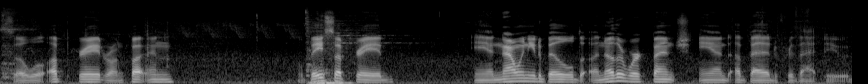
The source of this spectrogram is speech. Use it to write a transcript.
So we'll upgrade, wrong button. We'll base upgrade. And now we need to build another workbench and a bed for that dude.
